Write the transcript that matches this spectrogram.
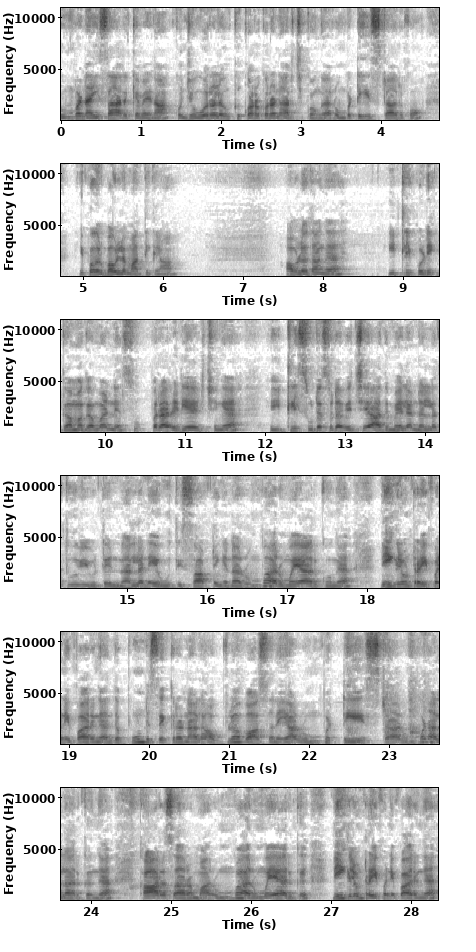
ரொம்ப நைஸாக அரைக்க வேணாம். கொஞ்சம் ஓரளவுக்கு குறை குறைன்னு அரைச்சிக்கோங்க. ரொம்ப டேஸ்ட்டாக இருக்கும். இப்போ ஒரு பவுலில் மாற்றிக்கலாம் அவ்வளோதாங்க இட்லி பொடி கம கமன்னு சூப்பராக ரெடி ஆயிடுச்சுங்க. இட்லி சுட சுட வச்சு அது மேலே நல்லா தூவி விட்டு நல்லெண்ணெயை ஊற்றி சாப்பிட்டீங்கன்னா ரொம்ப அருமையாக இருக்குங்க. நீங்களும் ட்ரை பண்ணி பாருங்கள் இந்த பூண்டு சேர்க்குறனால அவ்வளோ வாசனையாக ரொம்ப டேஸ்ட்டாக ரொம்ப நல்லா இருக்குங்க. காரசாரமாக ரொம்ப அருமையாக இருக்குது நீங்களும் ட்ரை பண்ணி பாருங்கள்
